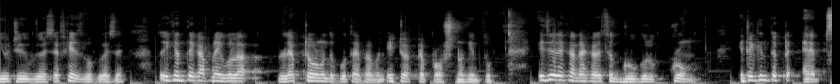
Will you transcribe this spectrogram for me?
ইউটিউব রয়েছে ফেসবুক রয়েছে। তো এখান থেকে আপনি এগুলা ল্যাপটপের মধ্যে কোথায় পাবেন? এটাও একটা প্রশ্ন কিন্তু। এই যে এখানে দেখা যাচ্ছে গুগল ক্রোম এটা কিন্তু একটা অ্যাপস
